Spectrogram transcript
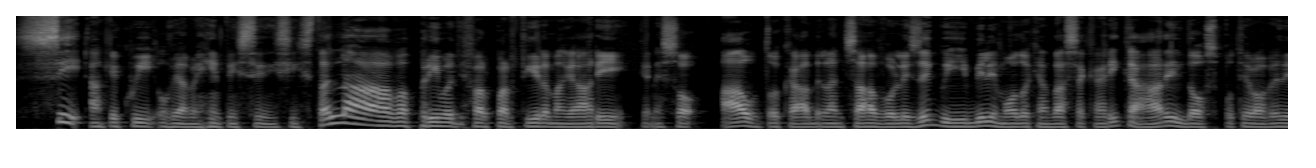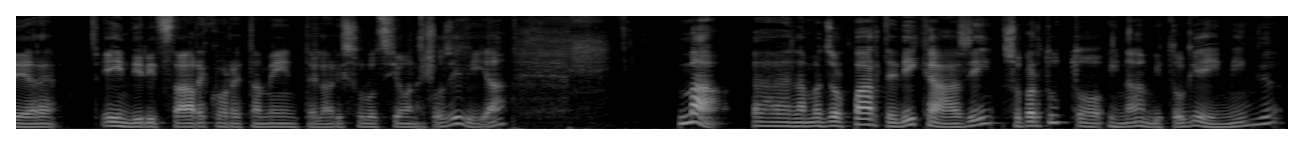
Se anche qui ovviamente si, si, installava, prima di far partire magari, che ne so, AutoCAD lanciavo l'eseguibile in modo che andasse a caricare, il DOS poteva vedere e indirizzare correttamente la risoluzione e così via, ma eh, la maggior parte dei casi, soprattutto in ambito gaming,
